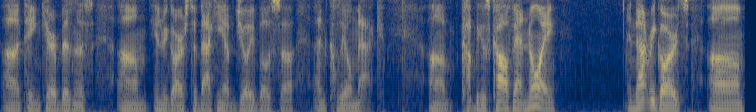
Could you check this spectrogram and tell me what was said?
uh, taking care of business um, in regards to backing up Joey Bosa and Khalil Mack, um, because Kyle Van Noy, in that regards. Um,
